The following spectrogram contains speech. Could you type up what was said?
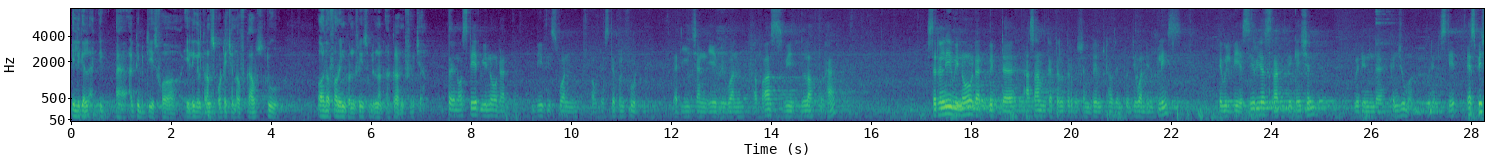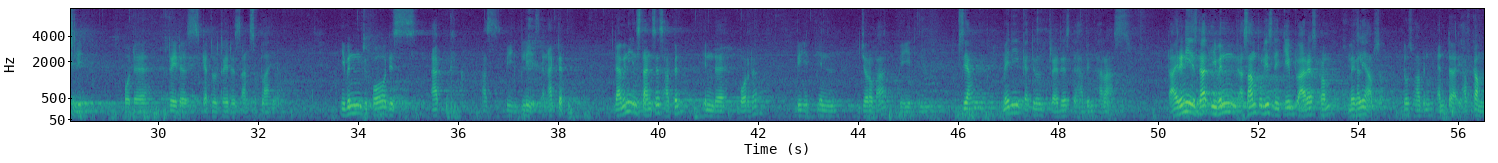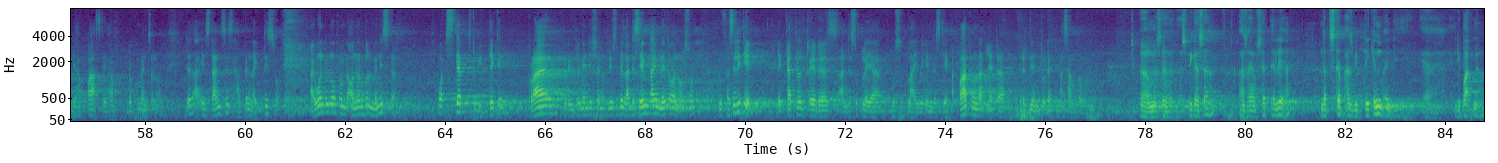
illegal acti- uh, activities for illegal transportation of cows to other foreign countries will not occur in future. In our state, we know that beef is one of the staple food that each and every one of us we love to have. Certainly, we know that with the Assam Cattle Prohibition Bill 2021 in place, there will be a serious ratification within the consumer, within the state, especially for the traders, cattle traders, and suppliers. Even before this act has been placed and acted, there are many instances happen in the border, be it in Joroba, be it in Siang. Many cattle traders they have been harassed. The irony is that even Assam police they came to arrest from Meghalaya also. Those who have been entered, they have come, they have passed, they have documents and all. There are instances happen like this also. I want to know from the Honorable Minister what steps to be taken prior to the implementation of this bill, at the same time later on also to facilitate the cattle traders and the supplier who supply within the state, apart from that letter written to the Assam government. Uh, Mr. Speaker, sir, as I have said earlier, that step has been taken by the uh, department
